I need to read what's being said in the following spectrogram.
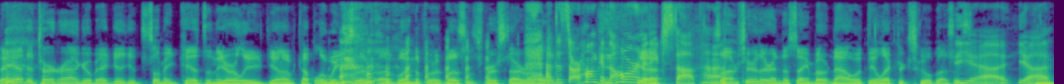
They had to turn around and go back and get so many kids in the early, you know, couple of weeks of, of when the buses first started rolling. Have to start honking the horn yeah. at each stop. Huh? So I'm sure they're in the same boat now with the electric school buses. Yeah, yeah.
